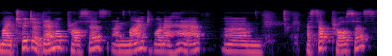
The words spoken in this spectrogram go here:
my Twitter demo process, I might want to have um, a sub-process.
